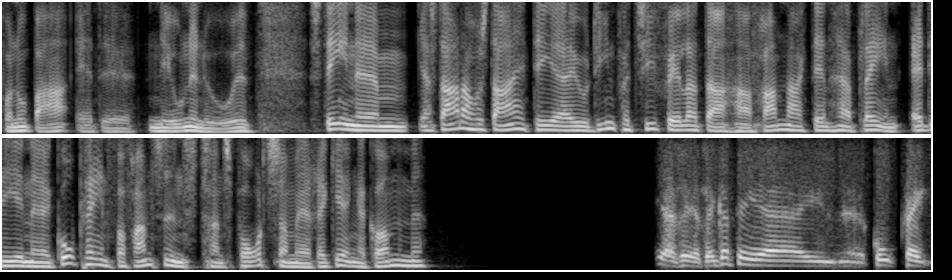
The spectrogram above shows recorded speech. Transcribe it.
for nu bare at øh, nævne noget. Sten, øh, jeg starter hos dig. Det er jo dine partifælder, der har fremlagt den her plan. Er det en øh, god plan for fremtidens transport, som øh, regeringen er kommet med? Altså, jeg tænker, det er en øh, god plan,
